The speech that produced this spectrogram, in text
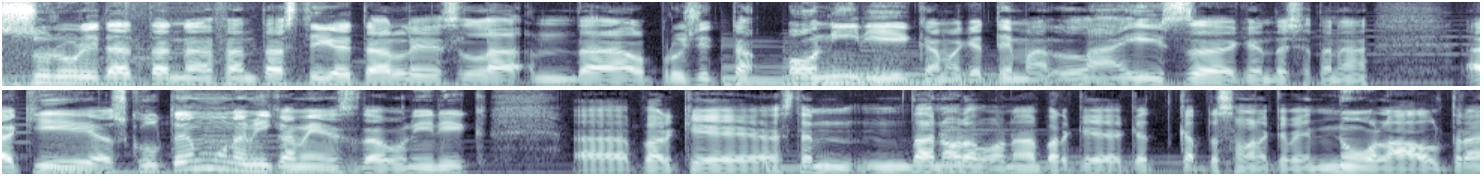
sonoritat tan fantàstica i tal és la del projecte Oníric amb aquest tema Lies eh, que hem deixat anar aquí. Escoltem una mica més d'Oníric eh, perquè estem d'enhorabona perquè aquest cap de setmana que ve no l'altre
